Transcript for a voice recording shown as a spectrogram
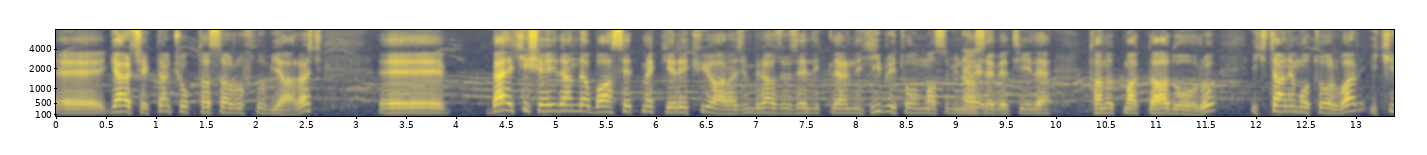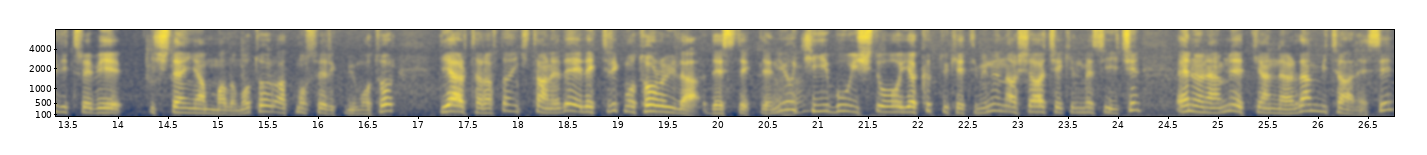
e, gerçekten çok tasarruflu bir araç. E, belki şeyden de bahsetmek gerekiyor aracın biraz özelliklerini hibrit olması münasebetiyle tanıtmak daha doğru. İki tane motor var. 2 litre bir içten yanmalı motor, atmosferik bir motor. Diğer taraftan iki tane de elektrik motoruyla destekleniyor Hı hı. ki bu işte o yakıt tüketiminin aşağı çekilmesi için en önemli etkenlerden bir tanesi.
